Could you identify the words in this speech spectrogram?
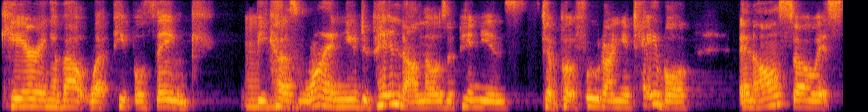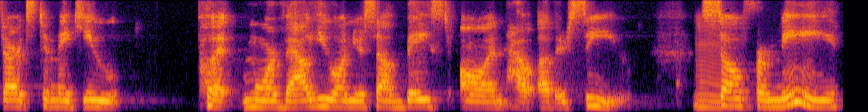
caring about what people think mm-hmm. because one you depend on those opinions to put food on your table and also it starts to make you put more value on yourself based on how others see you mm. so for me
